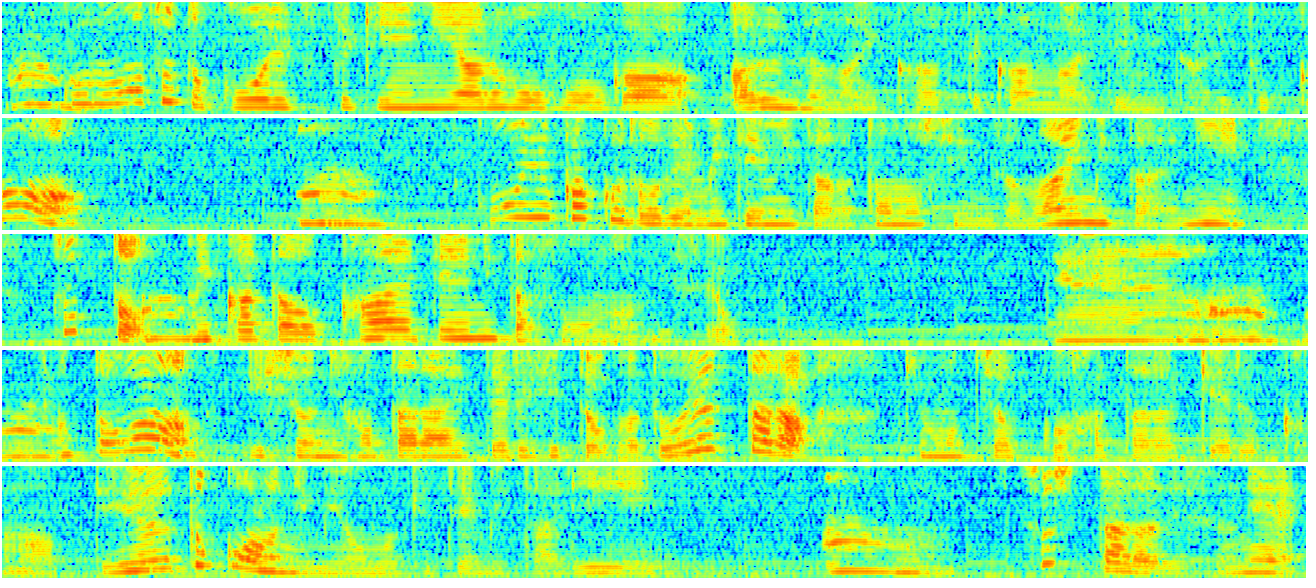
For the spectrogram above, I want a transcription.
うん。これもうちょっと効率的にやる方法があるんじゃないかって考えてみたりとかうん。こういう角度で見てみたら楽しいんじゃないみたいにちょっと見方を変えてみたそうなんですよ。えー、うんうん。あとは一緒に働いてる人がどうやったら気持ちよく働けるかなっていうところに目を向けてみたり、ううんん、そしたらですね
